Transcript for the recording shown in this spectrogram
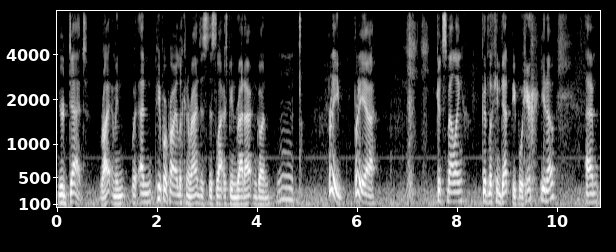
You're dead, right? I mean, and people are probably looking around as this letter's being read out and going, mm, Pretty, pretty uh, good smelling, good looking dead people here, you know? Um,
